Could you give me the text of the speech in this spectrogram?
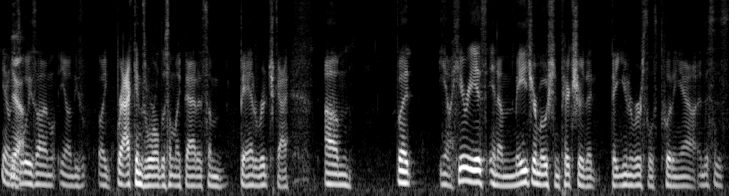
you know he's always on you know these like Bracken's World or something like that as some bad rich guy, um, but you know, here he is in a major motion picture that that Universal is putting out, and this is,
